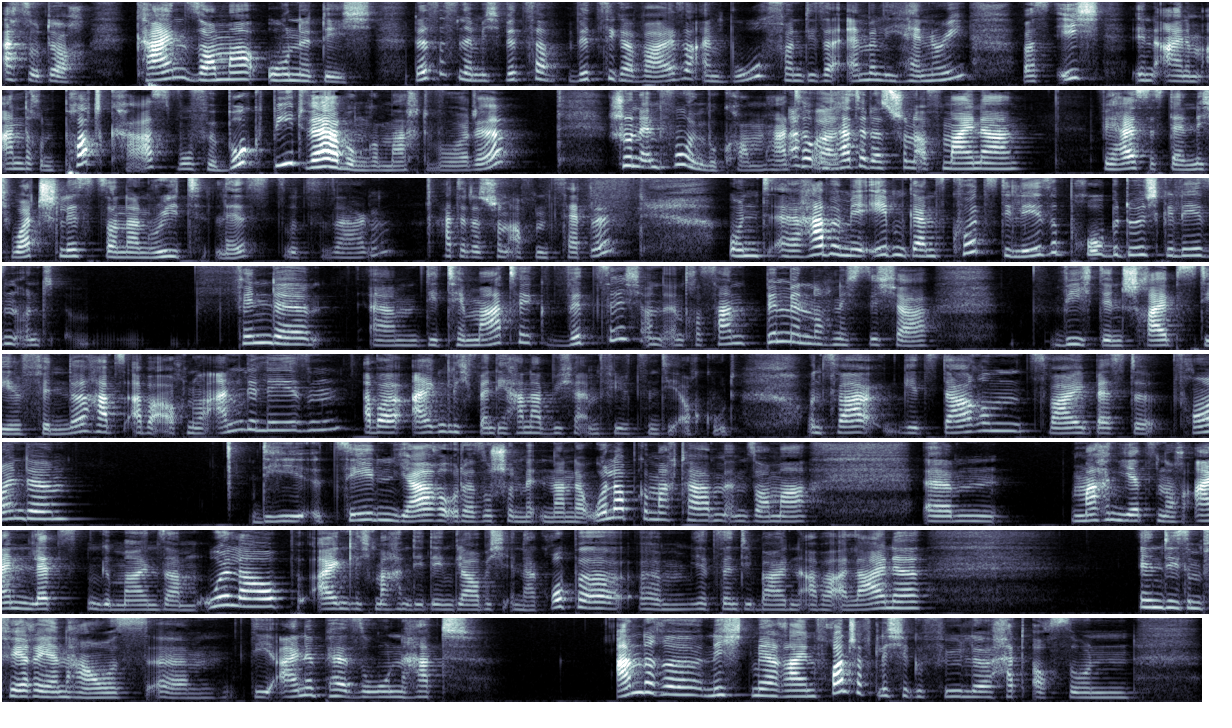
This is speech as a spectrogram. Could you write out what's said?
Ach so, doch. Kein Sommer ohne dich. Das ist nämlich witzer, witzigerweise ein Buch von dieser Emily Henry, was ich in einem anderen Podcast, wo für Bookbeat Werbung gemacht wurde, schon empfohlen bekommen hatte und hatte das schon auf meiner, wie heißt es denn, nicht Watchlist, sondern Readlist sozusagen. Hatte das schon auf dem Zettel und äh, habe mir eben ganz kurz die Leseprobe durchgelesen und finde ähm, die Thematik witzig und interessant. Bin mir noch nicht sicher, wie ich den Schreibstil finde. Habe es aber auch nur angelesen. Aber eigentlich, wenn die Hanna Bücher empfiehlt, sind die auch gut. Und zwar geht es darum, zwei beste Freunde, die zehn Jahre oder so schon miteinander Urlaub gemacht haben im Sommer. Ähm, machen jetzt noch einen letzten gemeinsamen Urlaub. Eigentlich machen die den, glaube ich, in der Gruppe. Ähm, jetzt sind die beiden aber alleine in diesem Ferienhaus. Ähm, die eine Person hat andere nicht mehr rein freundschaftliche Gefühle, hat auch so, ein,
